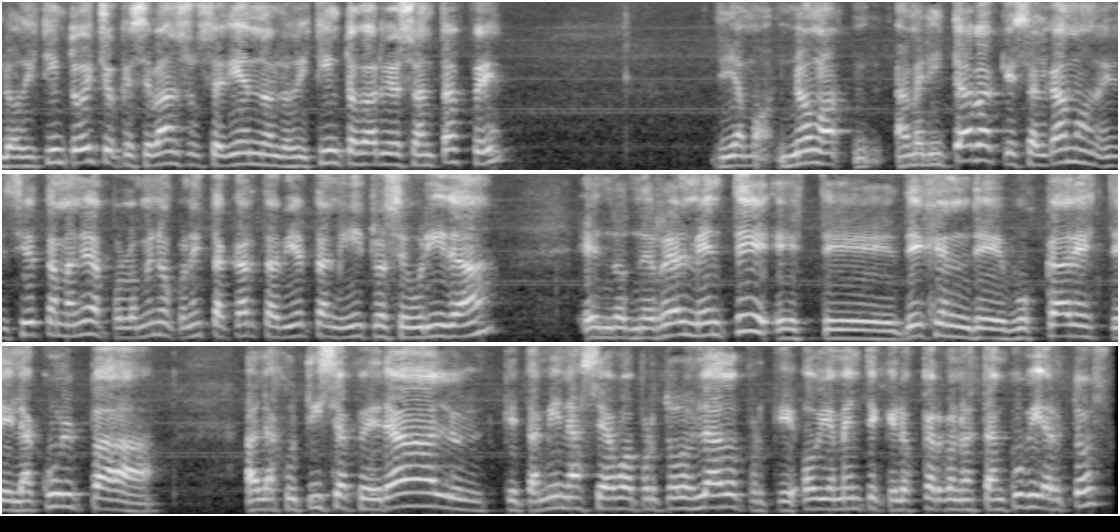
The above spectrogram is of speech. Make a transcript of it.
los distintos hechos que se van sucediendo en los distintos barrios de Santa Fe, digamos, no ameritaba que salgamos en cierta manera, por lo menos con esta carta abierta al ministro de Seguridad, en donde realmente este, dejen de buscar este, la culpa a la justicia federal, que también hace agua por todos lados, porque obviamente que los cargos no están cubiertos,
